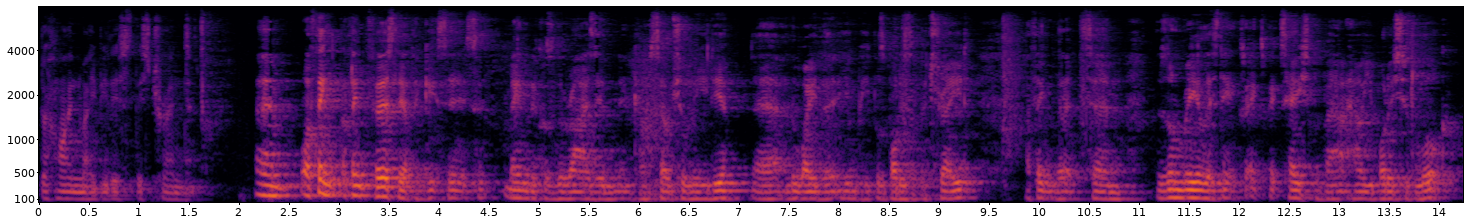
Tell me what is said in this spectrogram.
behind maybe this this trend? Um, well, I think I think firstly, I think it's it's mainly because of the rise in, in kind of social media uh, and the way that young people's bodies are portrayed. I think that um, there's an unrealistic expectation about how your body should look,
